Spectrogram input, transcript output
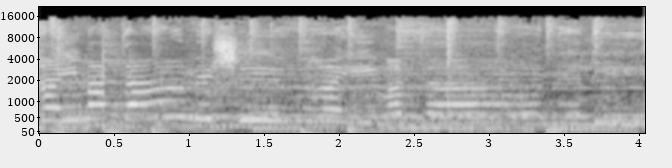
האם אתה משיב, האם אתה עונה לי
